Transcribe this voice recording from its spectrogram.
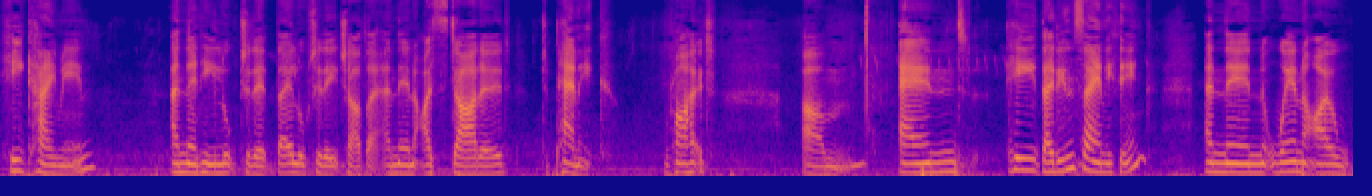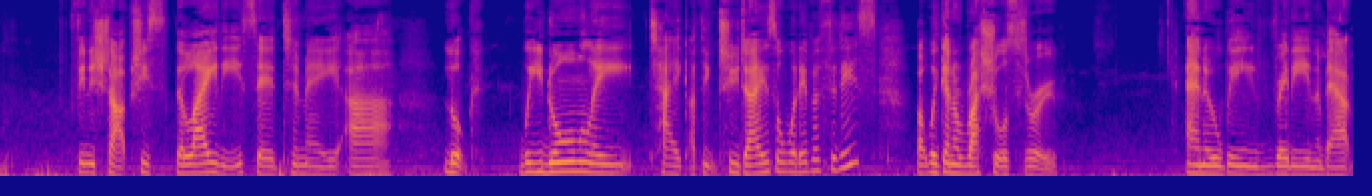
He came in and then he looked at it, they looked at each other, and then I started to panic right? Um, and he, they didn't say anything. And then when I finished up, she's the lady said to me, uh, "Look, we normally take I think two days or whatever for this, but we're going to rush yours through, and it'll be ready in about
